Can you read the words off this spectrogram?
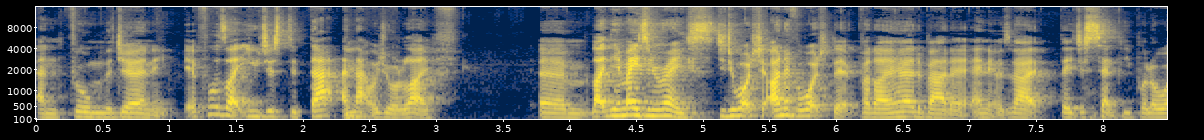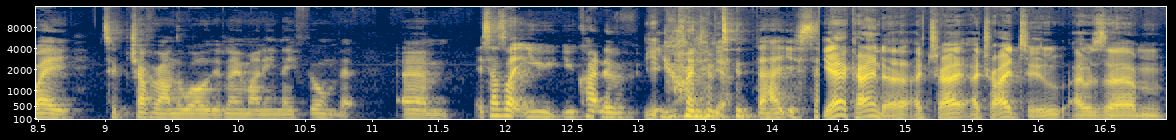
and film the journey. It feels like you just did that and that was your life. Um, like the Amazing Race. Did you watch it? I never watched it, but I heard about it, and it was like they just sent people away to travel around the world with no money and they filmed it. Um, it sounds like you you kind of you kind of yeah. did that yourself. Yeah, kind of. I try. I tried to. I was. Um.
